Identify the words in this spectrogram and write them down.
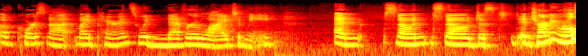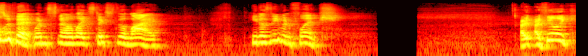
"Of course not. My parents would never lie to me." And Snow and Snow just and Charming rolls with it when Snow like sticks to the lie. He doesn't even flinch. I, I feel like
